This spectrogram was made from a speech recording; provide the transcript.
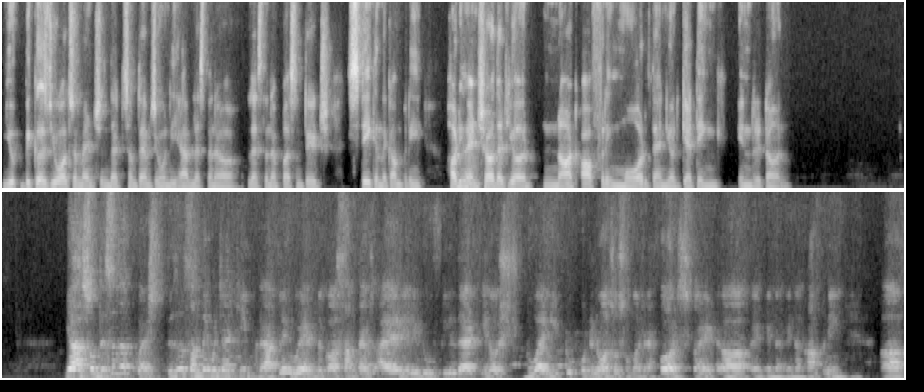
you because you also mentioned that sometimes you only have less than a less than a percentage stake in the company how do you ensure that you're not offering more than you're getting in return yeah so this is a question this is something which i keep grappling with because sometimes i really do feel that you know do i need to put in also so much efforts right uh, in, a, in a company? Uh,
